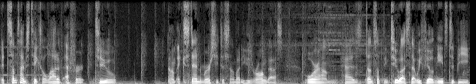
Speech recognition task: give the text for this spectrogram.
it sometimes takes a lot of effort to um, extend mercy to somebody who's wronged us or um, has done something to us that we feel needs to be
